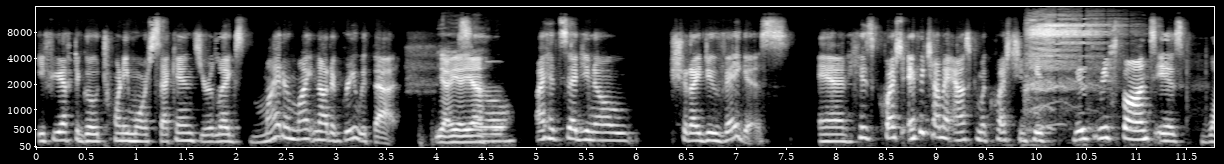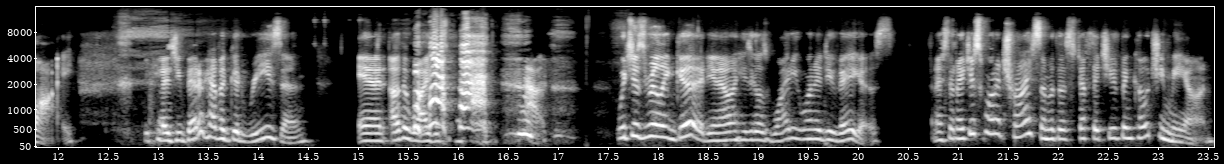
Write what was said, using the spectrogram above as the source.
if you have to go 20 more seconds, your legs might or might not agree with that. Yeah, yeah, yeah. So I had said, you know, should I do Vegas? And his question, every time I ask him a question, his, his response is why? Because you better have a good reason. And otherwise, it's not gonna pass, which is really good. You know, he goes, why do you want to do Vegas? And I said, I just want to try some of the stuff that you've been coaching me on.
